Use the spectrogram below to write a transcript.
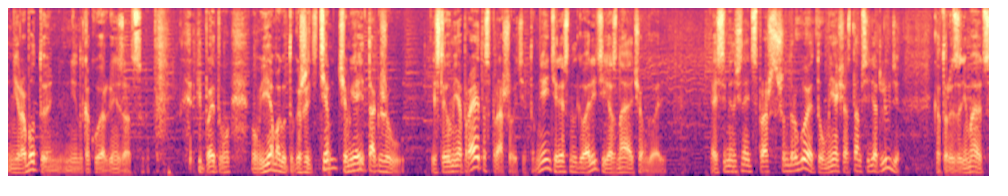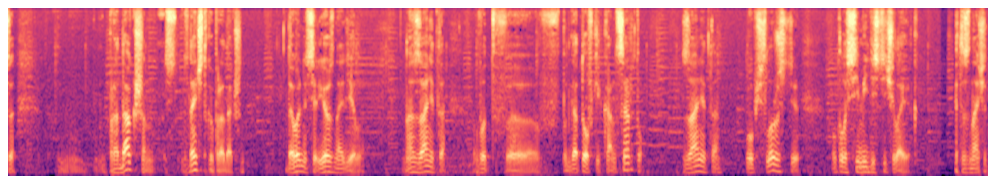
не работаю ни на какую организацию. И поэтому ну, я могу только жить тем, чем я и так живу. Если вы меня про это спрашиваете, то мне интересно говорить, и я знаю, о чем говорить. А если мне начинаете спрашивать совершенно другое, то у меня сейчас там сидят люди, которые занимаются продакшн. Знаете, что такое продакшн? Довольно серьезное дело. Нас занято вот в, в подготовке к концерту занято в общей сложности около 70 человек. Это значит,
